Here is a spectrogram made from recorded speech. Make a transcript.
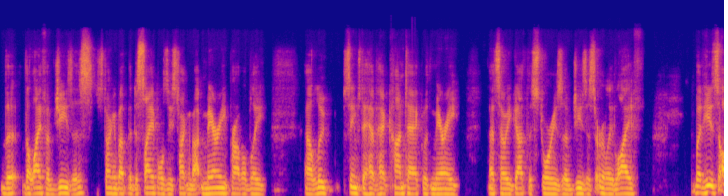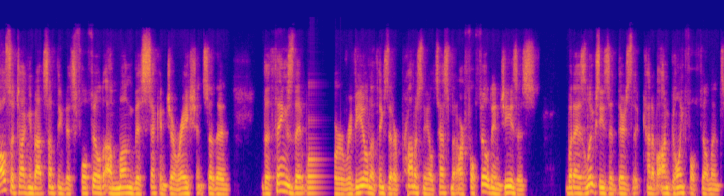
the, the life of Jesus. He's talking about the disciples. He's talking about Mary, probably. Uh, Luke seems to have had contact with Mary. That's how he got the stories of Jesus' early life. But he's also talking about something that's fulfilled among this second generation. So the, the things that were, revealed and things that are promised in the Old Testament are fulfilled in Jesus. But as Luke sees it, there's the kind of ongoing fulfillment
